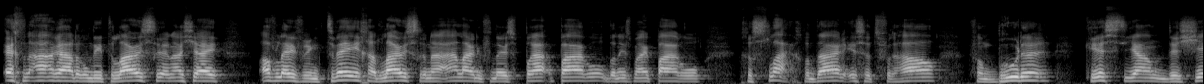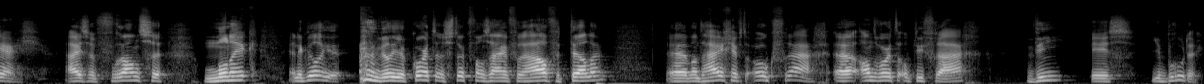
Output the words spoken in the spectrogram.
echt een aanrader om die te luisteren. En als jij aflevering 2 gaat luisteren naar aanleiding van deze parel, dan is mijn parel geslaagd. Want daar is het verhaal van broeder Christian de Gerge. Hij is een Franse monnik en ik wil je, wil je kort een stuk van zijn verhaal vertellen, uh, want hij geeft ook vraag, uh, antwoord op die vraag: wie is je broeder?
